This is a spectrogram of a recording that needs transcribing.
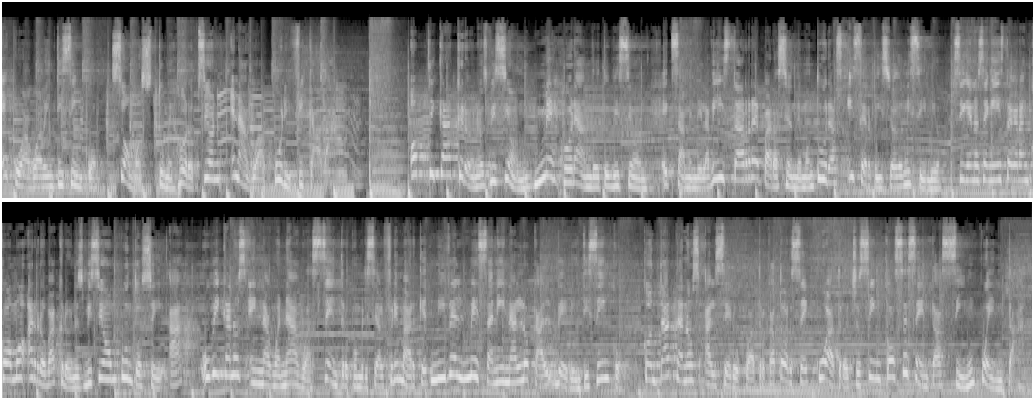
Ecoagua25. Somos tu mejor opción en agua purificada. Óptica Cronos Visión, mejorando tu visión. Examen de la vista, reparación de monturas y servicio a domicilio. Síguenos en Instagram como arroba cronosvision.ca. Ubícanos en Naguanagua, Centro Comercial Free Market, nivel mezanina local B25. Contáctanos al 0414 485 6050.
